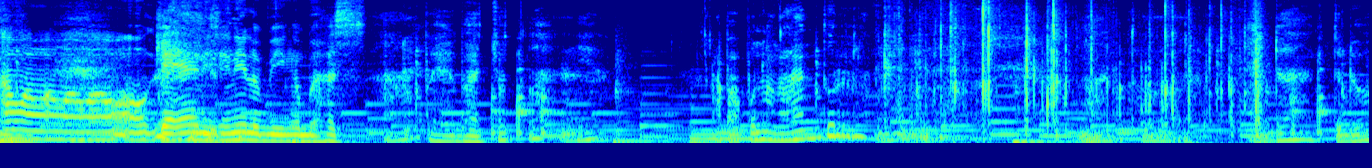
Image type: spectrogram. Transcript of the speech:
Aw aw aw aw aw. Kayaknya di sini lebih ngebahas Apa ya bacot lah ya. Apa pun lah ngelantur lah. Ngelantur. Udah gitu doang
